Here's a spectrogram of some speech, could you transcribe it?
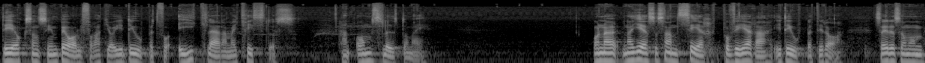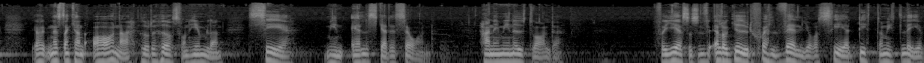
Det är också en symbol för att jag i dopet får ikläda mig Kristus. Han omsluter mig. Och när, när Jesus han ser på Vera i dopet idag så är det som om jag nästan kan ana hur det hörs från himlen. Se min älskade son. Han är min utvalde. För Jesus, eller Gud själv väljer att se ditt och mitt liv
